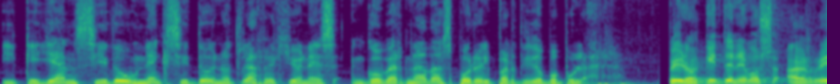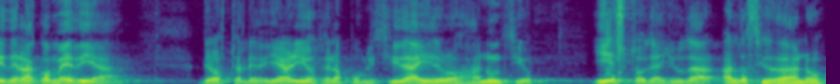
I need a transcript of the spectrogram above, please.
y que ya han sido un éxito en otras regiones gobernadas por el Partido Popular. Pero aquí tenemos al rey de la comedia, de los telediarios, de la publicidad y de los anuncios. Y esto de ayudar a los ciudadanos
